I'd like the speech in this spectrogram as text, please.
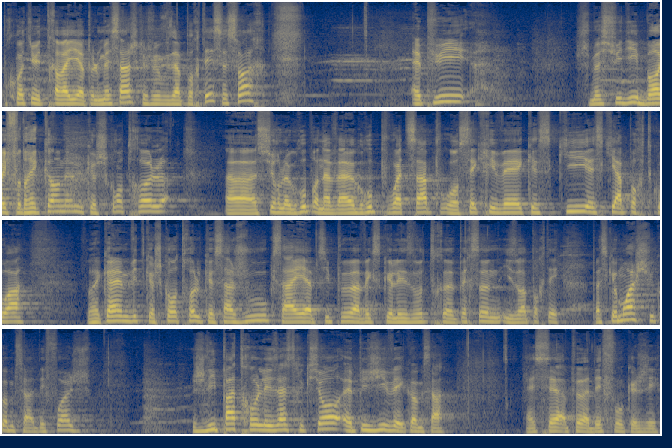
pour continuer de travailler un peu le message que je vais vous apporter ce soir. Et puis, je me suis dit, bon, il faudrait quand même que je contrôle sur le groupe. On avait un groupe WhatsApp où on s'écrivait qu'est-ce qui, est-ce qui apporte quoi? Il faudrait quand même vite que je contrôle que ça joue, que ça aille un petit peu avec ce que les autres personnes ils ont apporté. Parce que moi, je suis comme ça. Des fois, je, je lis pas trop les instructions et puis j'y vais comme ça. Et c'est un peu un défaut que j'ai.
